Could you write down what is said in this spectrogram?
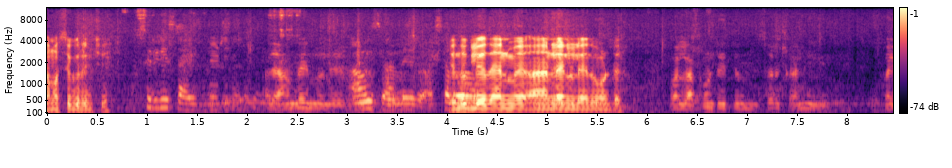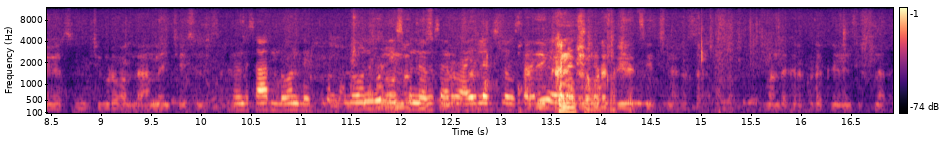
సమస్య గురించి? ఎందుకు లేదు? ఆన్లైన్ ఆన్లైన్లో లేదు అంటే? వాళ్ళ అకౌంట్ అయితే ఉంది సార్ కానీ ఫైవ్ ఇయర్స్ నుంచి కూడా వాళ్ళు ఆన్లైన్ చేసింది సార్. రెండు సార్లు లోన్లు ఎత్తుకున్నాం లోన్ కూడా తీసుకున్నాం సార్. ఐదు లక్షలు అది ఒకసారి ఒక్క నిమిషం, కూడా ఒక్క గ్రీవెన్స్ ఇచ్చినారు సార్. మన దగ్గర కూడా గ్రీవెన్స్ ఇచ్చినారు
